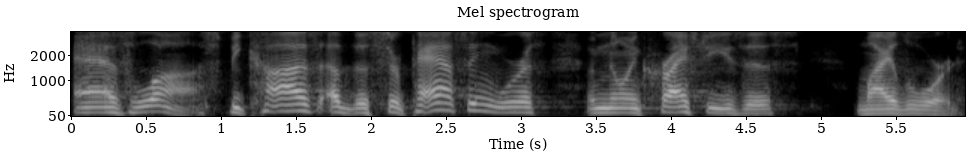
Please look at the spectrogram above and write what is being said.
as loss because of the surpassing worth of knowing Christ Jesus, my Lord.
